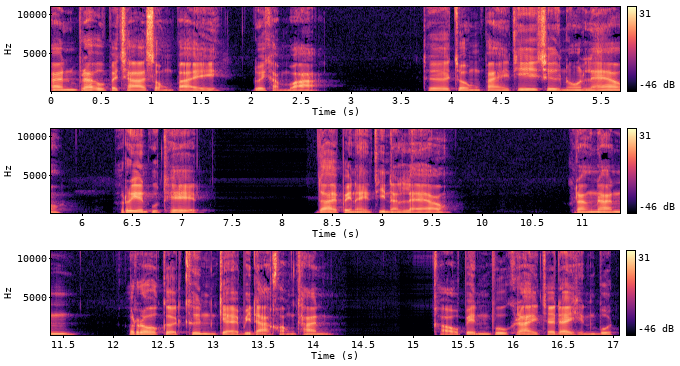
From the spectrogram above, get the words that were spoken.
อันพระอุปชาส่งไปด้วยคำว่า เธอจงไปที่ชื่อโน้นแล้ว เรียนอุเทศ ได้ไปในที่นั้นแล้ว ครั้งนั้น โรคเกิดขึ้นแก่บิดาของท่าน เขาเป็นผู้ใครจะได้เห็นบุตร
